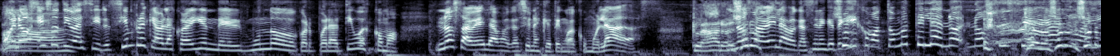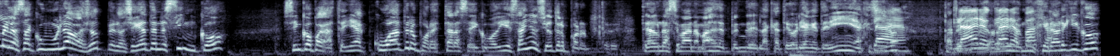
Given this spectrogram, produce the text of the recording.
Bueno, Ah. eso te iba a decir. Siempre que hablas con alguien del mundo corporativo es como, no sabés las vacaciones que tengo acumuladas. Claro, No yo no, sabés las vacaciones que te es como, tómatela, no, no sé si claro, yo, no me las acumulaba, yo, pero llegué a tener cinco. Cinco pagas, tenía cuatro por estar hace como 10 años y otro por. Te da una semana más, depende de la categoría que tenías, qué Claro. sé yo. También Claro, claro, muy pasa. jerárquico.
